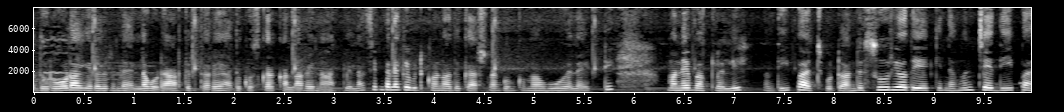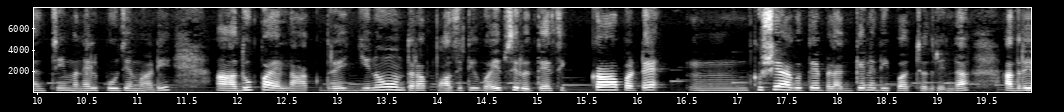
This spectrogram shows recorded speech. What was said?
ಅದು ರೋಡ್ ಆಗಿರೋದ್ರಿಂದ ಎಲ್ಲ ಓಡಾಡ್ತಿರ್ತಾರೆ. ಅದಕ್ಕೋಸ್ಕರ ಕಲರ್ ಏನು ಹಾಕಲಿಲ್ಲ. ಸಿಂಪಲಾಗೆ ಬಿಟ್ಕೊಂಡು ಅದಕ್ಕೆ ಅರ್ಶನ, ಕುಂಕುಮ ಹೂವೆಲ್ಲ ಇಟ್ಟು ಮನೆ ಬಾಗಿಲಲ್ಲಿ ದೀಪ ಹಚ್ಬಿಟ್ಟು ಅಂದರೆ ಸೂರ್ಯೋದಯಕ್ಕಿಂತ ಮುಂಚೆ ದೀಪ ಹಚ್ಚಿ ಮನೇಲಿ ಪೂಜೆ ಮಾಡಿ ಧೂಪ ಎಲ್ಲ ಹಾಕಿದ್ರೆ ಏನೋ ಒಂಥರ ಪಾಸಿಟಿವ್ ವೈಬ್ಸ್ ಇರುತ್ತೆ. ಸಿಕ್ಕಾಪಟ್ಟೆ ಖುಷಿ ಆಗುತ್ತೆ ಬೆಳಗ್ಗೆನೇ ದೀಪ ಹಚ್ಚೋದ್ರಿಂದ. ಆದರೆ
